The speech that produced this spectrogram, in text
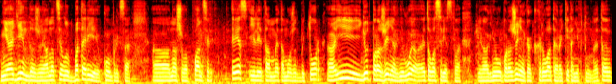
не один даже, а на целую батарею комплекса э, нашего «Панцирь с или там это может быть Тор. А, и идет поражение огневое этого средства. Огневого поражения, как крылатая ракета Нептуна. Это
